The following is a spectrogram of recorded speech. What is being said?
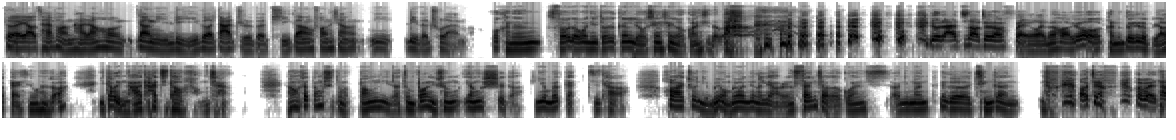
对，要采访他，然后让你理一个大致的提纲方向，你理得出来吗？我可能所有的问题都是跟刘先生有关系的吧。如果大家知道这段绯闻的话，因为我可能对这个比较感兴趣，我想说啊，你到底拿了他几套房产？然后他当时怎么帮你的？怎么帮你上央视的？你有没有感激他？后来就你们有没有那个两人三角的关系啊？你们那个情感，哦，这样会不会太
